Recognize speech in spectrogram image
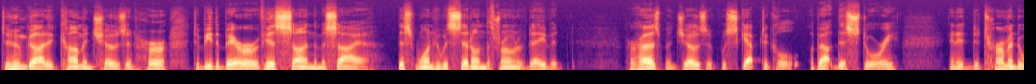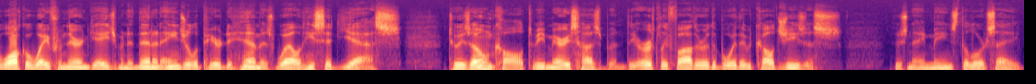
to whom God had come and chosen her to be the bearer of his son, the Messiah, this one who would sit on the throne of David. Her husband, Joseph, was skeptical about this story and had determined to walk away from their engagement. And then an angel appeared to him as well, and he said yes to his own call to be Mary's husband, the earthly father of the boy they would call Jesus, whose name means the Lord saved.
